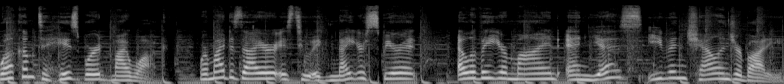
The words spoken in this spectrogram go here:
Welcome to His Word, My Walk, where my desire is to ignite your spirit, elevate your mind, and yes, even challenge your body.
